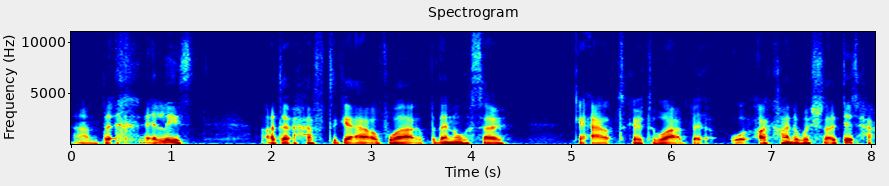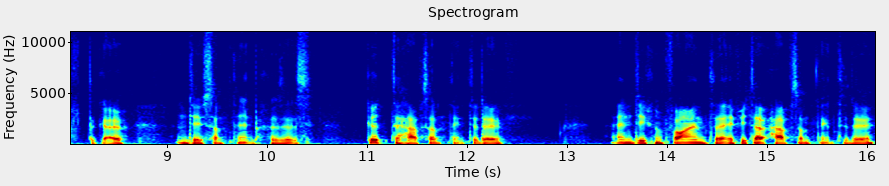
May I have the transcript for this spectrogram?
um, but at least i don't have to get out of work but then also get out to go to work, but I kind of wish that I did have to go and do something because it's good to have something to do. And you can find that if you don't have something to do,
